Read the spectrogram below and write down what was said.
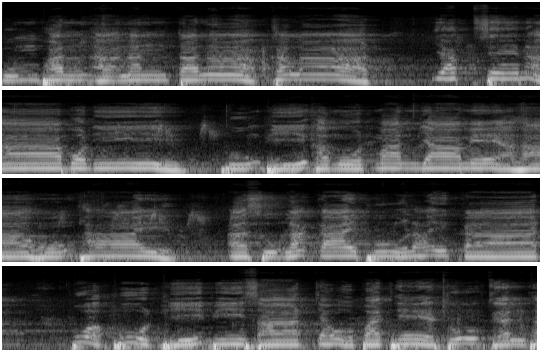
กุมพันอนันตนาคราช ยักษ์เสนาบดีผงผีขมูดมันยาเมหาหงพาย อสุรกายผู้ไร้กาดพวกพูดผีปีศาจเจ้าประเทศทุกเถื่อนท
